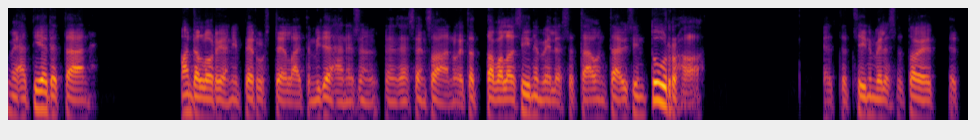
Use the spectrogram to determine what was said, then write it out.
mehän tiedetään, Mandalorianin perusteella, että miten hän sen, sen, sen saanut. Että tavallaan siinä mielessä tämä on täysin turhaa. Että, että siinä mielessä toi, että, että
